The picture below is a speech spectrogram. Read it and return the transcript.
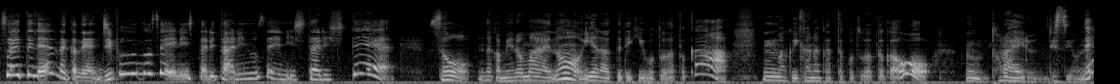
そうやってね、なんかね、自分のせいにしたり、他人のせいにしたりして、そう、なんか目の前の嫌だった出来事だとか、うまくいかなかったことだとかを、うん、捉えるんですよね。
